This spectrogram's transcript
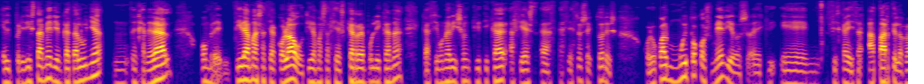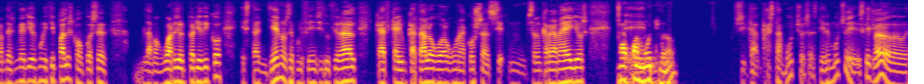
el periodista medio en Cataluña, en general, hombre, tira más hacia Colau, tira más hacia Esquerra Republicana que hacia una visión crítica hacia, hacia estos sectores, con lo cual muy pocos medios eh, eh, fiscalizan, aparte los grandes medios municipales, como puede ser La Vanguardia o el periódico, están llenos de publicidad institucional, cada vez que hay un catálogo o alguna cosa, se, se lo encargan a ellos. Gasta eh, mucho, ¿no? Sí, gasta mucho, o sea, tiene mucho. Es que, claro,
